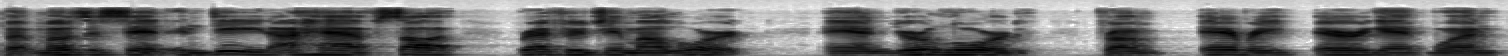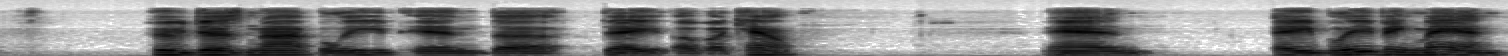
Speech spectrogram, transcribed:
But Moses said, Indeed, I have sought refuge in my Lord and your Lord from every arrogant one who does not believe in the day of account. And a believing man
